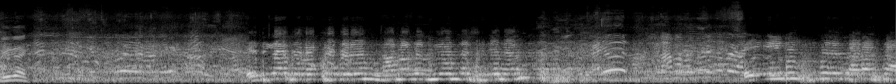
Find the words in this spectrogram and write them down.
ঠিক আছে এদিকে লক্ষ্য করুন নামাজের নিয়মটা শিখে নেন। এই ঈদ ব্যাপারটা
